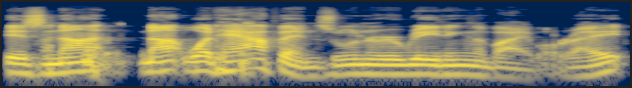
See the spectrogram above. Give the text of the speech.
is not not what happens when we're reading the Bible, right?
